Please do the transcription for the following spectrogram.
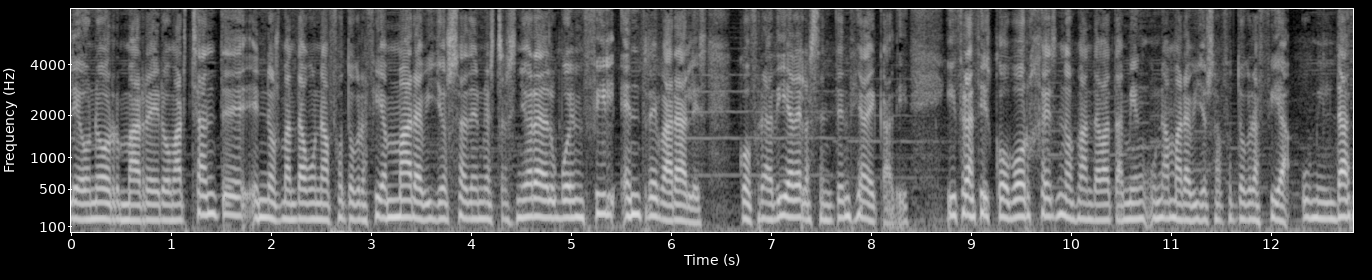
Leonor Marrero Marchante eh, nos mandaba una fotografía maravillosa de Nuestra Señora del Buen Fil entre Varales, cofradía de la sentencia de Cádiz. Y Francisco Borges nos mandaba también una maravillosa fotografía, Humildad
